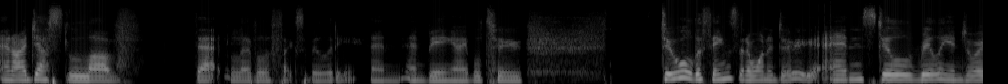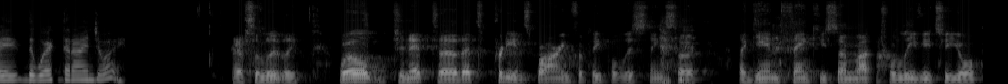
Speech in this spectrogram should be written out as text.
and I just love that level of flexibility and and being able to do all the things that I want to do and still really enjoy the work that I enjoy. Absolutely. Well, Jeanette, uh, that's pretty inspiring for people listening. So, again, thank you so much. We'll leave you to your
